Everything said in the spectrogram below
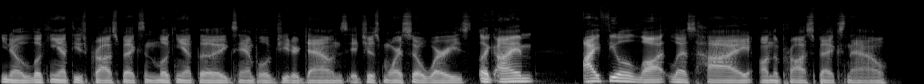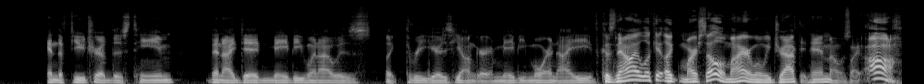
you know looking at these prospects and looking at the example of Jeter Downs, it just more so worries. Like I'm, I feel a lot less high on the prospects now in the future of this team than I did maybe when I was like three years younger and maybe more naive. Because now I look at like Marcelo Mayer when we drafted him, I was like, oh,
